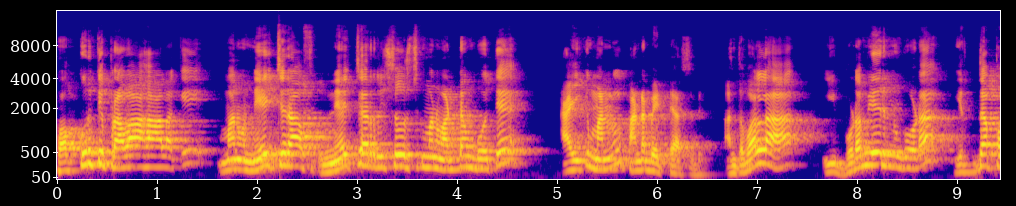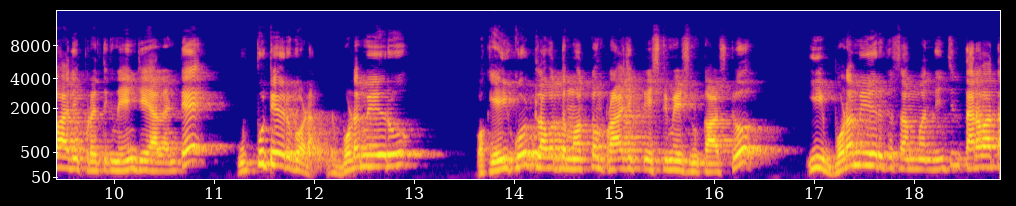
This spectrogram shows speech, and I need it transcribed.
ప్రకృతి ప్రవాహాలకి మనం నేచర్ ఆఫ్ నేచర్ రిసోర్స్కి మనం అడ్డం పోతే అవికి మనల్ని పండబెట్టేస్తుంది. అందువల్ల ఈ బుడమేరును కూడా యుద్ధపాది ప్రతిజ్ఞ ఏం చేయాలంటే ఉప్పుటేరు కూడా. బుడమేరు ఒక వెయ్యి కోట్లు అవుద్ది మొత్తం ప్రాజెక్ట్ ఎస్టిమేషన్ కాస్టు ఈ బుడమేరుకు సంబంధించిన తర్వాత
